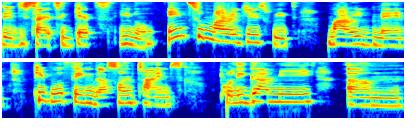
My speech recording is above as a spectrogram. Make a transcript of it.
They decide to get, you know, into marriages with married men. People think that sometimes polygamy um,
